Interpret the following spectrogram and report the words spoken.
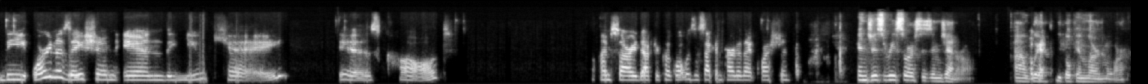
the organization in the UK is called I'm sorry, Dr. Cooke, what was the second part of that question? And just resources in general, uh, where okay. people can learn more.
